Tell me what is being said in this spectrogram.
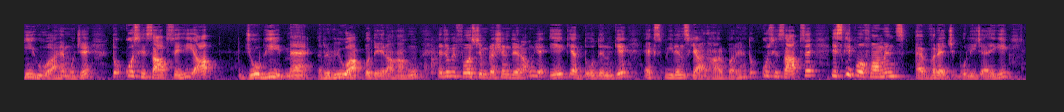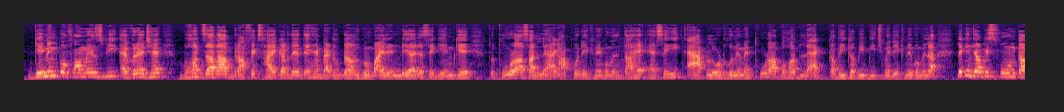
ही हुआ है मुझे। तो उस हिसाब से ही आप जो भी मैं रिव्यू आपको दे रहा हूँ, या जो भी फ़र्स्ट इंप्रेशन दे रहा हूँ, या एक या दो दिन के एक्सपीरियंस के आधार पर है तो उस हिसाब से इसकी परफॉर्मेंस एवरेज बोली जाएगी। गेमिंग परफॉर्मेंस भी एवरेज है। बहुत ज़्यादा आप ग्राफिक्स हाई कर देते हैं बैटल ग्राउंड मोबाइल इंडिया जैसे गेम के तो थोड़ा सा लैग आपको देखने को मिलता है। ऐसे ही ऐप लोड होने में थोड़ा बहुत लैग कभी कभी बीच में देखने को मिला, लेकिन जब इस फ़ोन का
